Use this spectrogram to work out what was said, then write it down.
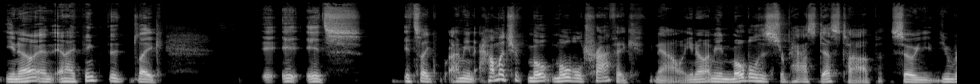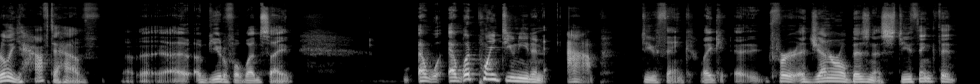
you know, and and I think that like it, it, it's it's like I mean, how much mo- mobile traffic now? You know, I mean, mobile has surpassed desktop, so you, you really have to have a, a beautiful website. At, w- at what point do you need an app? Do you think, like, uh, for a general business, do you think that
